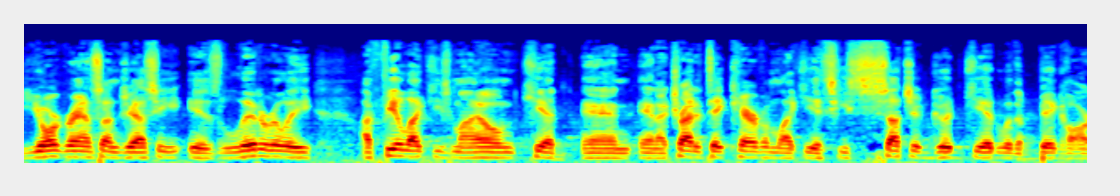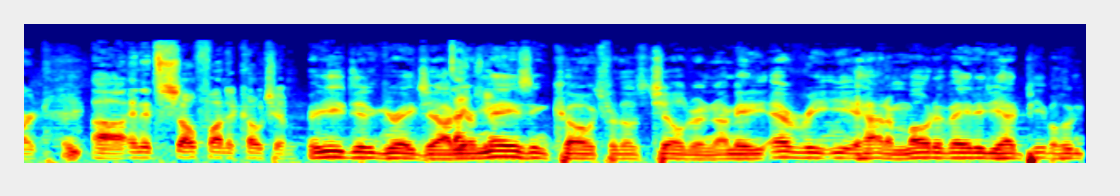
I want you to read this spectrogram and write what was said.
Your grandson Jesse is literally. I feel like he's my own kid, and, and I try to take care of him like he is. He's such a good kid with a big heart, uh, and it's so fun to coach him. You did a great job. Thank You're an you. amazing coach for those children. I mean, every you had them motivated. You had people who.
